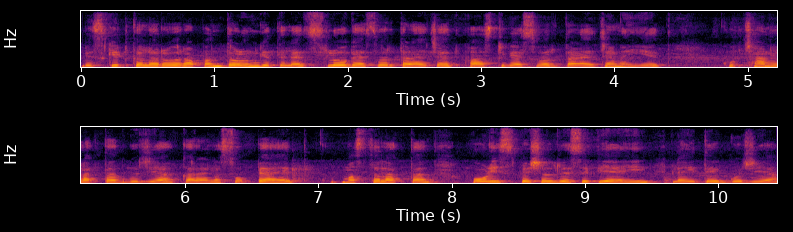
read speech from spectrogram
बिस्किट कलरवर आपण तळून घेतलेल्या आहेत. स्लो गॅसवर तळायच्या आहेत. फास्ट गॅसवर तळायच्या नाही आहेत. खूप छान लागतात गुजिया. करायला सोप्या आहेत. खूप मस्त लागतात. होळी स्पेशल रेसिपी आहे ही. आपल्या इथे गुजिया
